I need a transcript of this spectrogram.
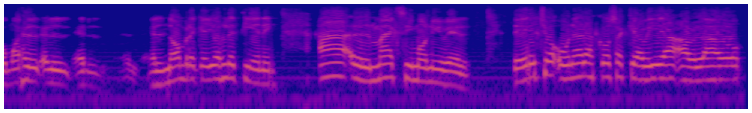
como es el, nombre que ellos le tienen, al máximo nivel. De hecho, una de las cosas que había hablado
